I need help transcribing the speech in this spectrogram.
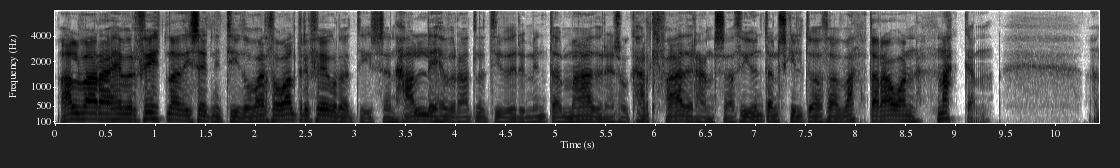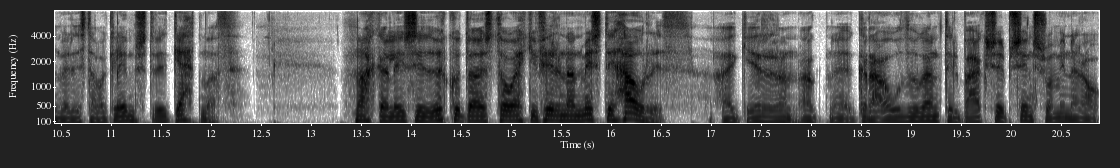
Alvara hefur fytnað í setni tíð og var þó aldrei fegurðardís en Halli hefur allatíð verið myndar maður eins og Karl fadir hans að því undanskildu að það vantar á hann nakkan. Hann verðist hafa glemst við getnað. Nakkaleysið uppkvitaðist þó ekki fyrir hann misti hárið. Það gerir hann gráðugan til baksöpsins og minnir á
